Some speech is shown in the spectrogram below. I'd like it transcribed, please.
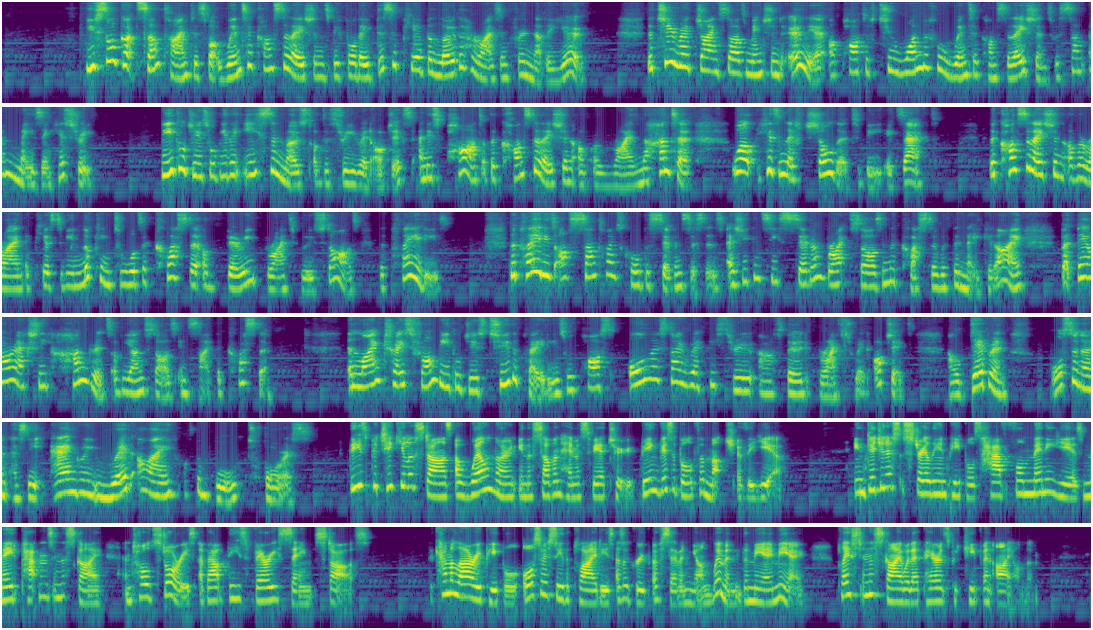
You've still got some time to spot winter constellations before they disappear below the horizon for another year. The two red giant stars mentioned earlier are part of two wonderful winter constellations with some amazing history. Betelgeuse will be the easternmost of the three red objects and is part of the constellation of Orion the Hunter. Well, his left shoulder to be exact. The constellation of Orion appears to be looking towards a cluster of very bright blue stars, the Pleiades. The Pleiades are sometimes called the Seven Sisters, as you can see seven bright stars in the cluster with the naked eye, but there are actually hundreds of young stars inside the cluster. A line traced from Betelgeuse to the Pleiades will pass almost directly through our third bright red object, Aldebaran, also known as the angry red eye of the bull Taurus. These particular stars are well known in the southern hemisphere too, being visible for much of the year. Indigenous Australian peoples have for many years made patterns in the sky and told stories about these very same stars. The Kamilaroi people also see the Pleiades as a group of seven young women, the Mie Mie, placed in the sky where their parents could keep an eye on them.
